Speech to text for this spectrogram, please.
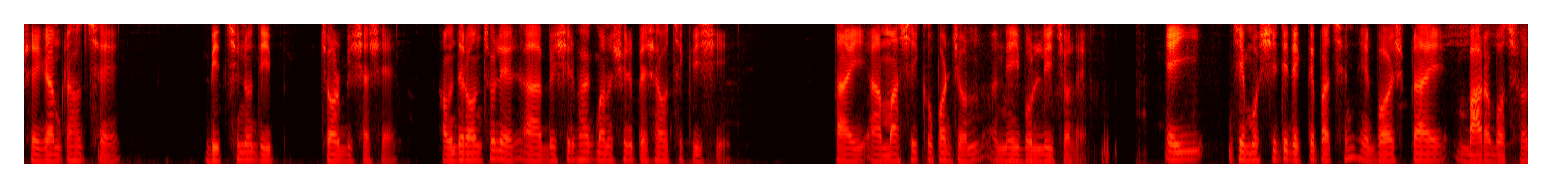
সেই গ্রামটা হচ্ছে বিচ্ছিন্ন দ্বীপ চর বিশ্বাসে আমাদের অঞ্চলের বেশিরভাগ মানুষের পেশা হচ্ছে কৃষি। তাই মাসিক উপার্জন নেই বললেই চলে। এই যে মসজিদটি দেখতে পাচ্ছেন, এর বয়স প্রায় বারো বছর।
